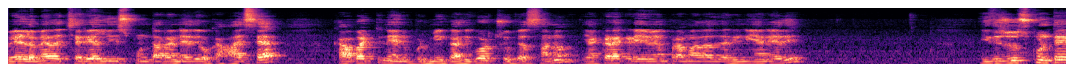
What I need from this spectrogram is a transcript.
వీళ్ళ మీద చర్యలు తీసుకుంటారనేది ఒక ఆశ. కాబట్టి నేను ఇప్పుడు మీకు అది కూడా చూపిస్తాను. ఎక్కడెక్కడ ఏమేమి ప్రమాదాలు జరిగినాయి అనేది. ఇది చూసుకుంటే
